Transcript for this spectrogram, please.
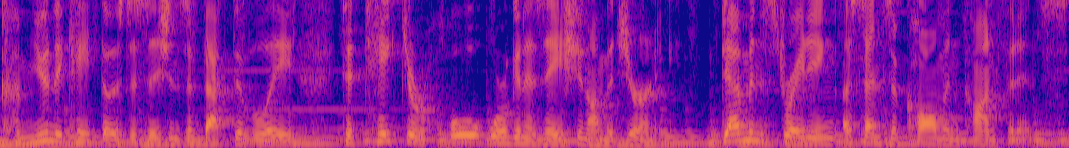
communicate those decisions effectively to take your whole organization on the journey, demonstrating a sense of calm and confidence,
